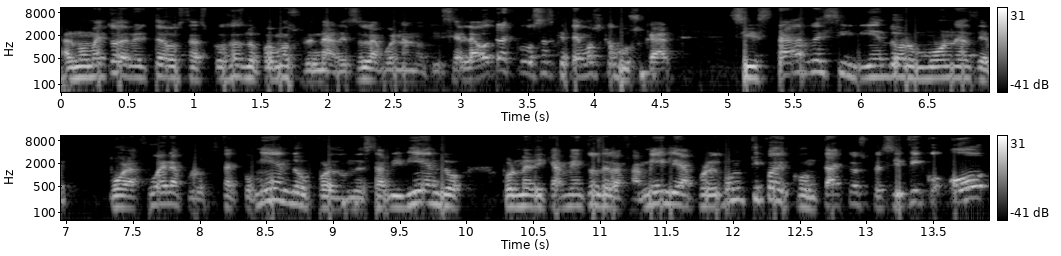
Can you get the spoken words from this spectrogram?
Al momento de ver todas estas cosas, lo podemos frenar, esa es la buena noticia. La otra cosa es que tenemos que buscar si está recibiendo hormonas de por afuera, por lo que está comiendo, por donde está viviendo, por medicamentos de la familia, por algún tipo de contacto específico o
